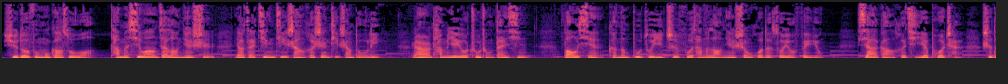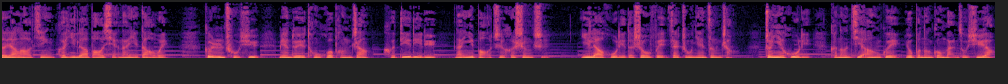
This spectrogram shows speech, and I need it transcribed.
许多父母告诉我，他们希望在老年时要在经济上和身体上独立，然而他们也有种种担心：保险可能不足以支付他们老年生活的所有费用。下岗和企业破产，使得养老金和医疗保险难以到位；个人储蓄面对通货膨胀和低利率难以保值和升值；医疗护理的收费在逐年增长，专业护理可能既昂贵又不能够满足需要。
